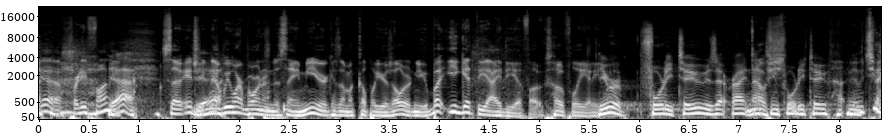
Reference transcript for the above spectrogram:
Yeah, pretty funny. Yeah. So interesting. Yeah. Now we weren't born in the same year because I'm a couple years older than you, but you get the idea, folks. Hopefully, anyway. you were 42. Is that right? Oh, sh- 1942. Would you-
